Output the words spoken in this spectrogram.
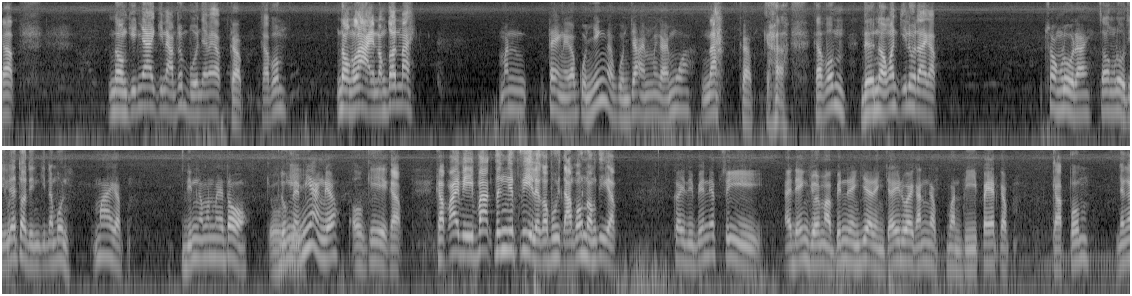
ครับน้องกินหญ้ากินน้ำสมบูรณ์ใช่ไหมครับครับ ครับผมน้องลายน้องต้นไหมมันแต่งเลยครับกุนยิงครับกุนใจายมันไม่ไก่มั่ว นะครับ ครับครับผมเดินน้องวันกิโลได้ครับช่องโลได้ สองโลที่เหลือต่อดินกินน้ำมันต์ไม่ครับ ดินกับมันไม่โตโอเคดุมในเมี่ยงเดียวโอเคครับกับไอบีฝากถึงเอฟซีแล้วก็พูดตามของน้องที่ครับ เคยที่เป็นเอฟซี ไอเด้งจอยมาเป็นแรงเชียร์แรงใจด้วยกันครับวันที่แปดครับกับผมยังไง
